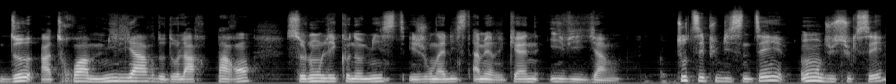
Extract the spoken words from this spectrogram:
2 à 3 milliards de dollars par an selon l'économiste et journaliste américaine Evie Young. Toutes ces publicités ont du succès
